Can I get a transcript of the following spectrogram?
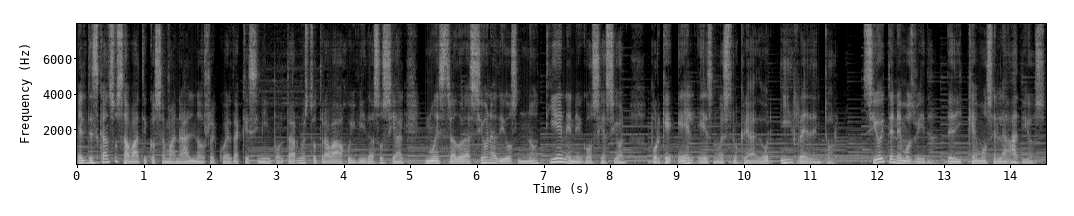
El descanso sabático semanal nos recuerda que sin importar nuestro trabajo y vida social, nuestra adoración a Dios no tiene negociación, porque Él es nuestro Creador y Redentor. Si hoy tenemos vida, dediquémosla a Dios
